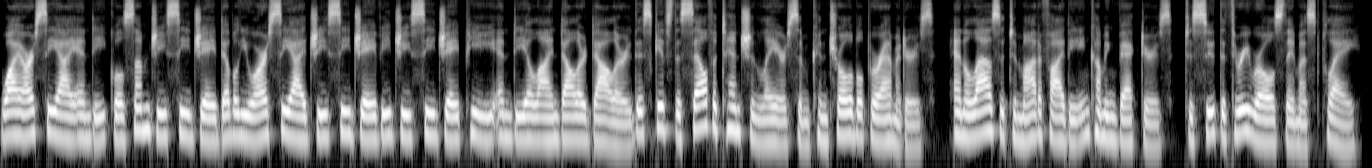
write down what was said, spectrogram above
YRCI and equals some GCJ WRCI GCJ VGCJ P and D align dollar dollar. This gives the self attention layer some controllable parameters and allows it to modify the incoming vectors to suit the three roles they must play.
